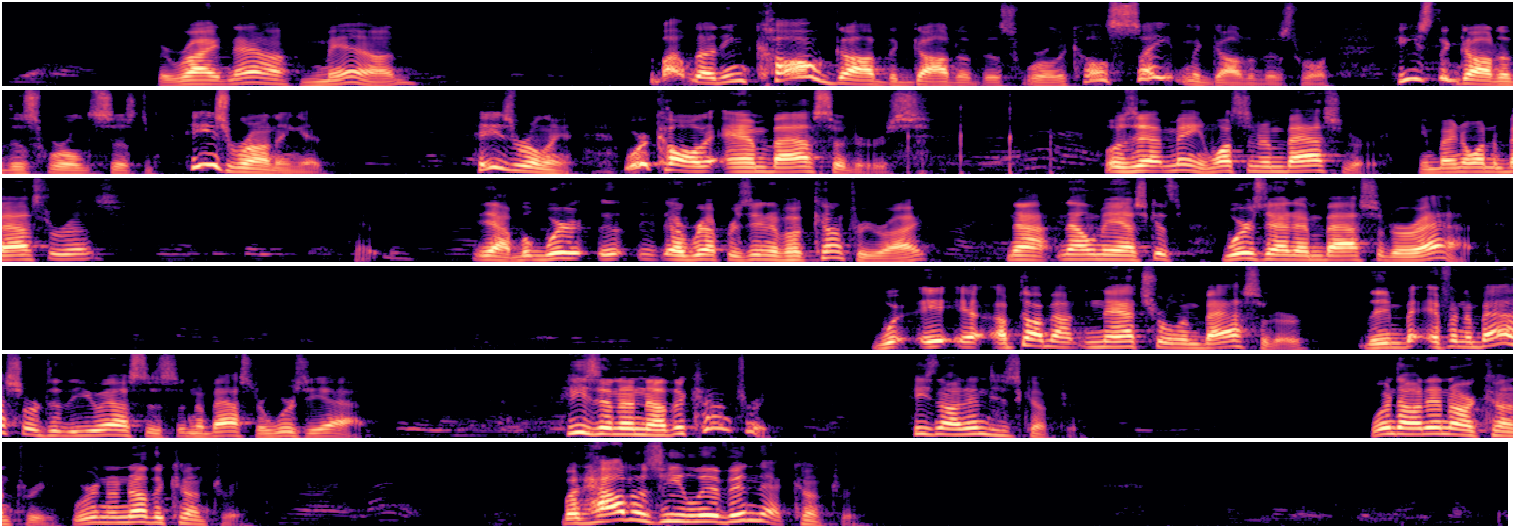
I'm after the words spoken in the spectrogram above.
But right now, man, the Bible doesn't even call God the God of this world. It calls Satan the God of this world. He's the God of this world system. He's running it. He's ruling it. We're called ambassadors. What does that mean? What's an ambassador? Anybody know what an ambassador is? Yeah, but we're a representative of a country, right? Now, now let me ask you this: Where's that ambassador at? I'm talking about natural ambassador. If an ambassador to the U.S. is an ambassador, where's he at? He's in another country. He's not in his country. We're not in our country. We're in another country. But how does he live in that country?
